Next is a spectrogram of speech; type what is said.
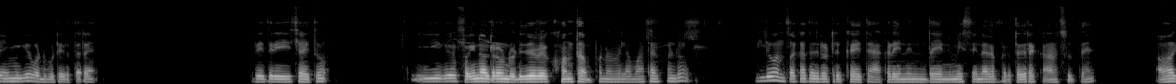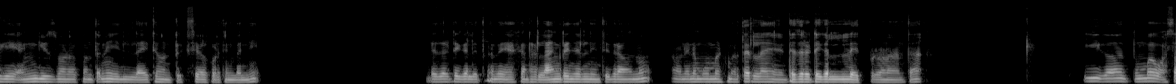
ಟೈಮಿಗೆ ಹೊಡ್ಬಿಟ್ಟಿರ್ತಾರೆ ತ್ರೀ ತ್ರೀ ಈಚ್ ಆಯಿತು. ಈಗ ಫೈನಲ್ ರೌಂಡ್ ಹೊಡಿದೇಬೇಕು ಅಂತ ಅಪ್ಪನ ಮೇಲೆ ಮಾತಾಡ್ಕೊಂಡು, ಇಲ್ಲೂ ಒಂದು ಸಖತ್ತಿರೋ ಟ್ರಿಕ್ ಐತೆ. ಆ ಕಡೆಯಿಂದ ಎನಿಮಿಸ್ ಏನಾರು ಬರ್ತಾಯಿದ್ರೆ ಕಾಣಿಸುತ್ತೆ. ಅವಾಗ ಹೆಂಗೆ ಯೂಸ್ ಮಾಡಬೇಕು ಅಂತಲೇ ಇಲ್ಲಿ ಐತೆ ಒಂದು ಟ್ರಿಕ್ಸ್ ಹೇಳ್ಕೊಡ್ತೀನಿ ಬನ್ನಿ. ಡೆಸರ್ಟಿಗಲ್ಲಿ ಎತ್ಕೊಂಡು ಯಾಕಂದರೆ ಲಾಂಗ್ ರೇಂಜಲ್ಲಿ ನಿಂತಿದ್ರೆ ಅವನು, ಅವನೇನೋ ಮೂವ್ಮೆಂಟ್ ಮಾಡ್ತಾಯಿರಲ್ಲ ಡೆಸರ್ಟಿಗಲ್ಲೇ ಎತ್ಬಿಡೋಣ ಅಂತ. ಈಗ ತುಂಬ ಹೊಸ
